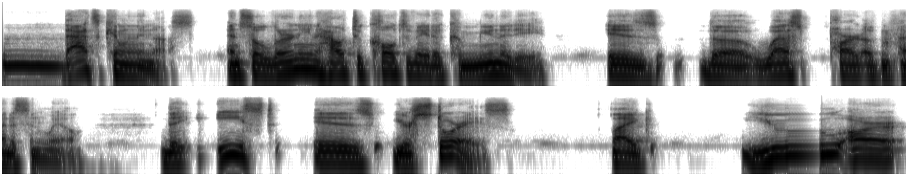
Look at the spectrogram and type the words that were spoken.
Mm. That's killing us. And so, learning how to cultivate a community is the west part of the medicine wheel. The east is your stories. Like you are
